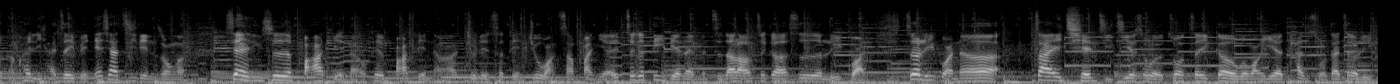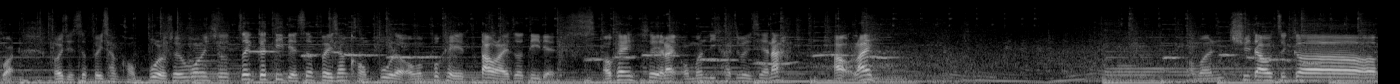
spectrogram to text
赶快离开这边。因为现在几点钟了？现在已经是八点了。OK，八点了啊，九点十点就晚上半夜。哎，这个地点呢，你们知道了，这个是旅馆。这旅馆呢？在前几集的时候，我有做这个文王爷的探索，在这个旅馆，而且是非常恐怖的，所以文王爷说这个地点是非常恐怖的，我们不可以到来这个地点。OK，所以来，我们离开这边先啦。好，来，们去到这个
